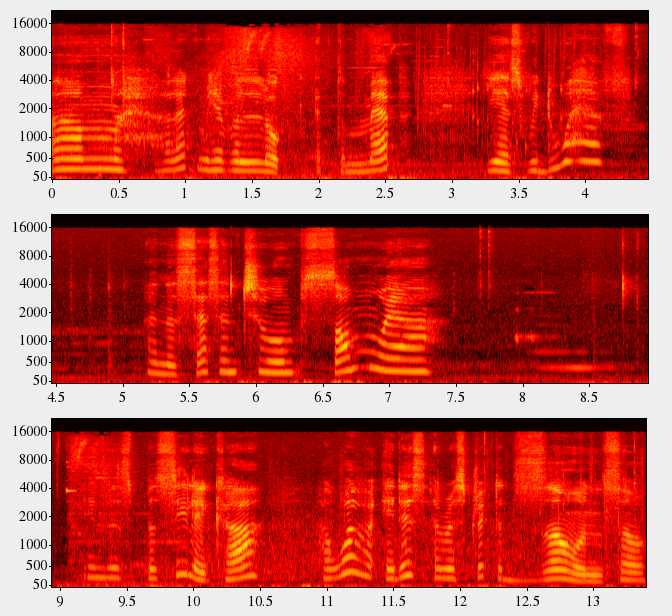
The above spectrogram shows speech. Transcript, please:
Um, let me have a look at the map. Yes, we do have an assassin tomb somewhere in this basilica. However, it is a restricted zone, so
